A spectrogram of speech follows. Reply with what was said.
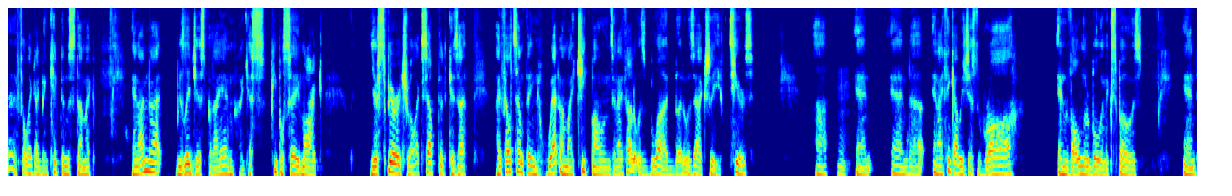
I felt like I'd been kicked in the stomach. And I'm not religious, but I am, I guess people say, Mark, you're spiritual, accept it, because I, I felt something wet on my cheekbones and I thought it was blood, but it was actually tears. Uh, hmm. And and uh, and I think I was just raw and vulnerable and exposed. And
